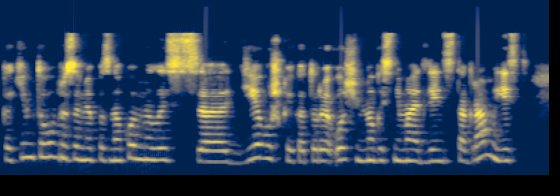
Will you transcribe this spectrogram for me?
каким-то образом я познакомилась с э, девушкой, которая очень много снимает для Инстаграма. Есть э,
